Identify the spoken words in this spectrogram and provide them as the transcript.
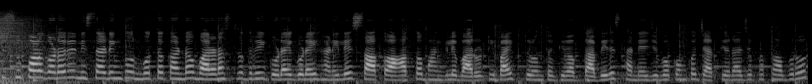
শিশুপালগড়ে নিশাডিঙ্ উন্মত্ত কাণ্ড মারণাস্ত্র ধরে গোড়াই গোড়াই হাণিলে সাত আহত ভাঙ্গিলে বারোটি বাইক তুরন্ত গিরফ দাবি স্থানীয় যুবকঙ্ জাতীয় রাজপথ অবরোধ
